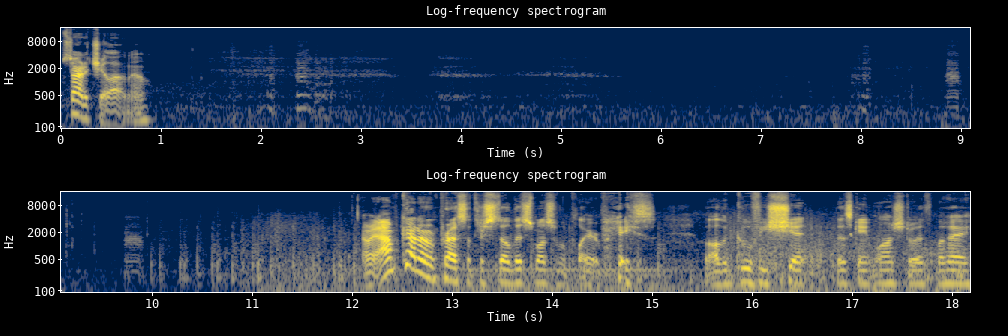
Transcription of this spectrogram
Start to chill out now. Kind of impressed that there's still this much of a player base with all the goofy shit this game launched with. But hey,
